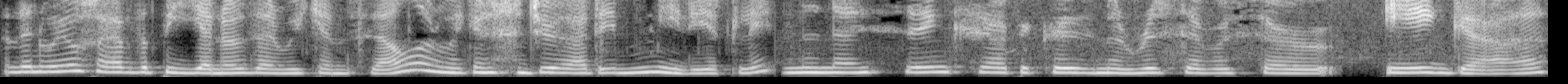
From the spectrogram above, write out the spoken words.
And then we also have the pianos that we can sell, and we're gonna do that immediately. And then I think that because Marissa was so eager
